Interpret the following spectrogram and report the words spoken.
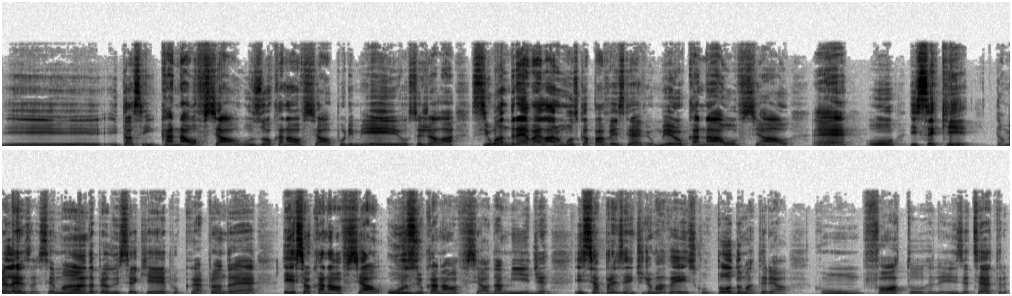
E então assim, canal oficial, usou canal oficial por e-mail, seja lá. Se o André vai lá no Música pra Ver, escreve: "O meu canal oficial é o ICQ". Então, beleza, aí você manda pelo ICQ pro, pro André, esse é o canal oficial. Use o canal oficial da mídia e se apresente de uma vez, com todo o material, com foto, release, etc.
